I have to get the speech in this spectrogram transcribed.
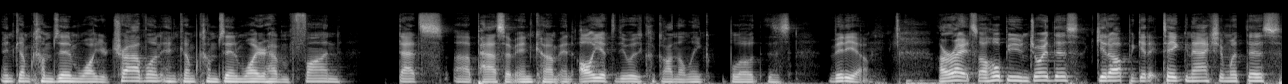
income comes in while you're traveling income comes in while you're having fun. That's uh, passive income. And all you have to do is click on the link below this video. All right so i hope you enjoyed this. Get up and get it taking action with this.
